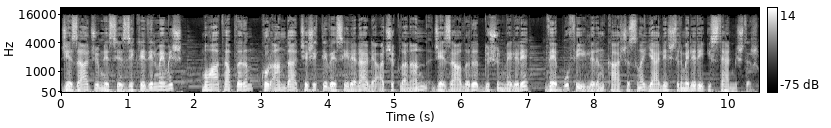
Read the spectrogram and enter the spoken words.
Ceza cümlesi zikredilmemiş, muhatapların Kur'an'da çeşitli vesilelerle açıklanan cezaları düşünmeleri ve bu fiillerin karşısına yerleştirmeleri istenmiştir.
